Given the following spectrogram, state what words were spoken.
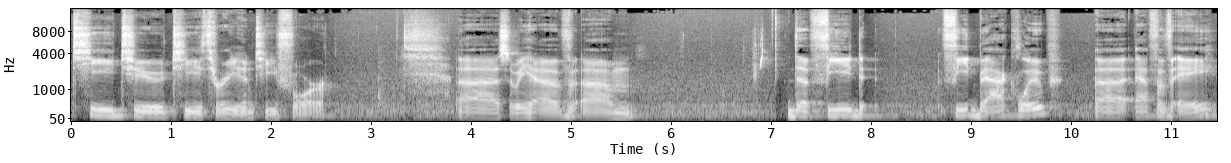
T2, T3, and T4. Uh, so we have um, the feed feedback loop uh, f of a,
